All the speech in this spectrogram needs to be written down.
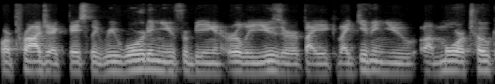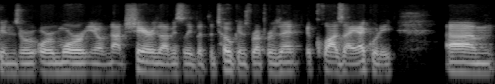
or project basically rewarding you for being an early user by by giving you uh, more tokens or, or more you know not shares obviously but the tokens represent a quasi equity um,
